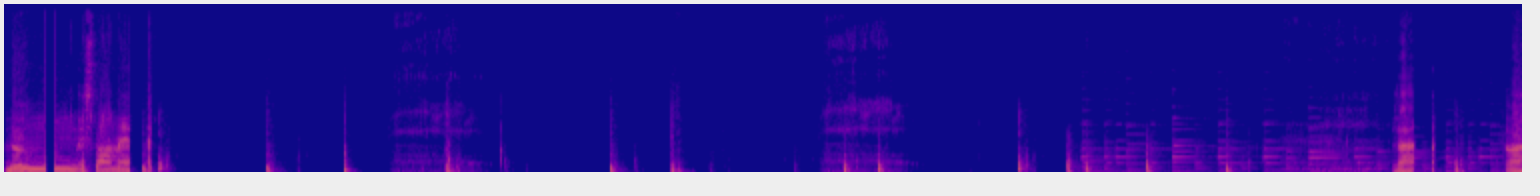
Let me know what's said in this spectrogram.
đường respawn này ra. Rồi.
